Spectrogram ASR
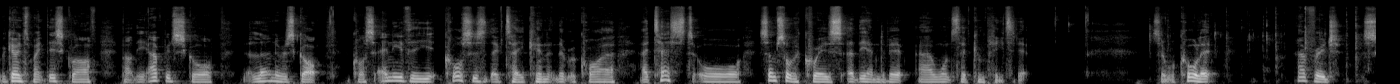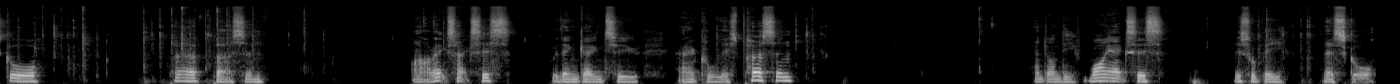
We're going to make this graph about the average score that a learner has got across any of the courses that they've taken that require a test or some sort of quiz at the end of it uh, once they've completed it. So we'll call it average score per person on our x-axis. We're then going to uh, call this person and on the y-axis this will be their score.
